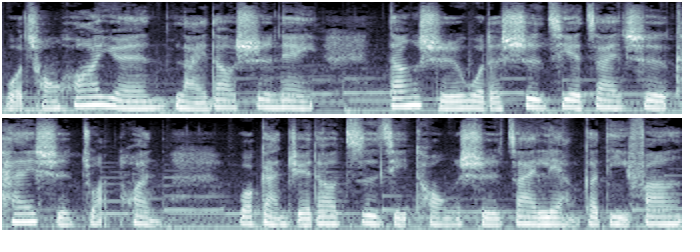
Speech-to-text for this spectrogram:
我从花园来到室内。当时我的世界再次开始转换，我感觉到自己同时在两个地方：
